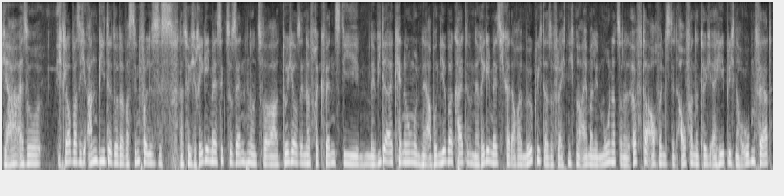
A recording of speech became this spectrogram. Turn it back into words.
Ja, also ich glaube, was sich anbietet oder was sinnvoll ist, ist natürlich regelmäßig zu senden und zwar durchaus in der Frequenz, die eine Wiedererkennung und eine Abonnierbarkeit und eine Regelmäßigkeit auch ermöglicht. Also vielleicht nicht nur einmal im Monat, sondern öfter, auch wenn es den Aufwand natürlich erheblich nach oben fährt.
